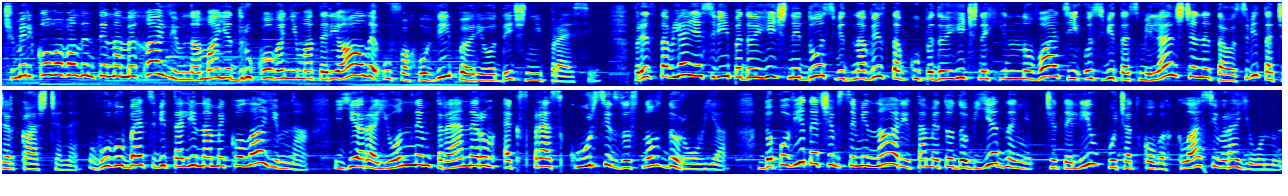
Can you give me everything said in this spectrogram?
Чмирькова Валентина Михайлівна має друковані матеріали у фаховій періодичній пресі, представляє свій педагогічний досвід на виставку педагогічних інновацій освіта Смілянщини та освіта Черкащини. Голубець Віталіна Миколаївна є районним тренером експрес-курсів з основ здоров'я, доповідачем семінарів та методоб'єднань вчителів початкових класів району.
